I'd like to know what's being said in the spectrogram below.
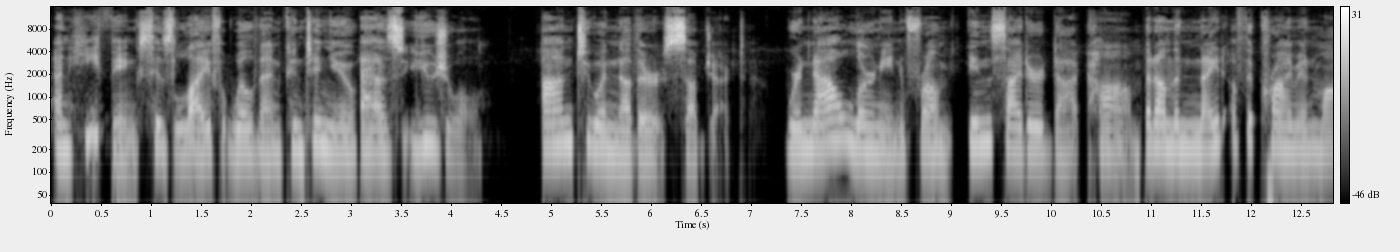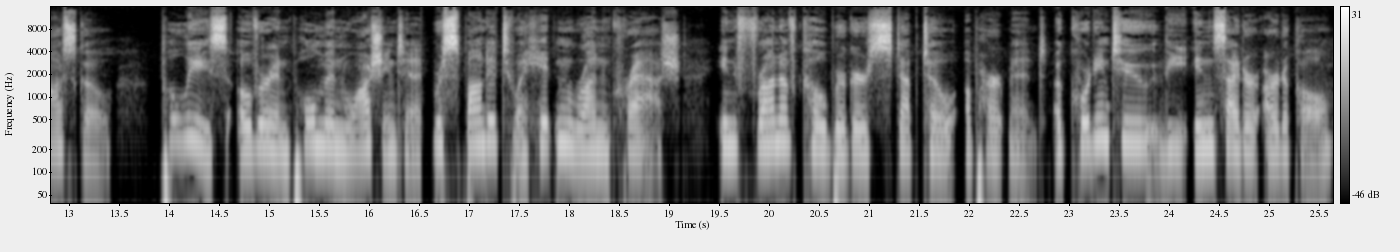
and he thinks his life will then continue as usual. On to another subject. We're now learning from Insider.com that on the night of the crime in Moscow, police over in Pullman, Washington responded to a hit and run crash in front of Kohberger's Steptoe apartment. According to the Insider article,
